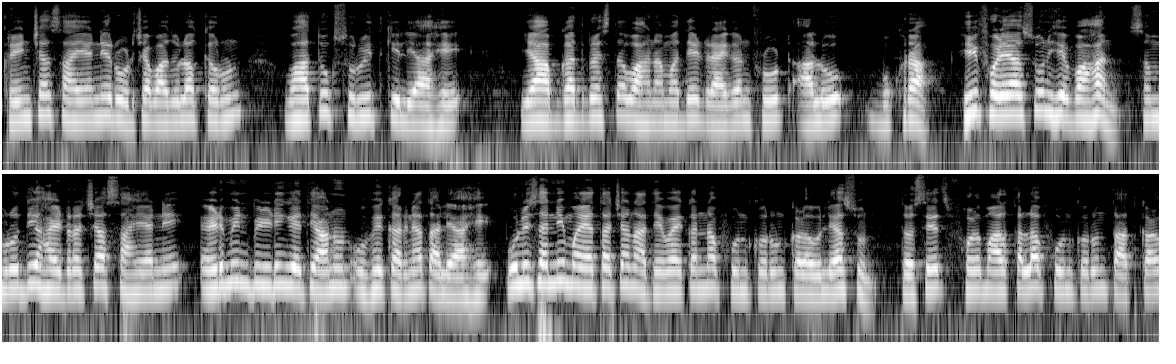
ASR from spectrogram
क्रेनच्या सहाय्याने रोडच्या बाजूला करून वाहतूक सुरळीत केली आहे. या अपघातग्रस्त वाहनामध्ये ड्रॅगन फ्रूट आलू बुखरा ही फळे असून हे वाहन समृद्धी हायड्राच्या सहाय्याने एडमिन बिल्डिंग येथे आणून उभे करण्यात आले आहे. पोलिसांनी मयताच्या नातेवाईकांना फोन करून कळवले असून तसेच फळ मालकाला फोन करून तात्काळ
